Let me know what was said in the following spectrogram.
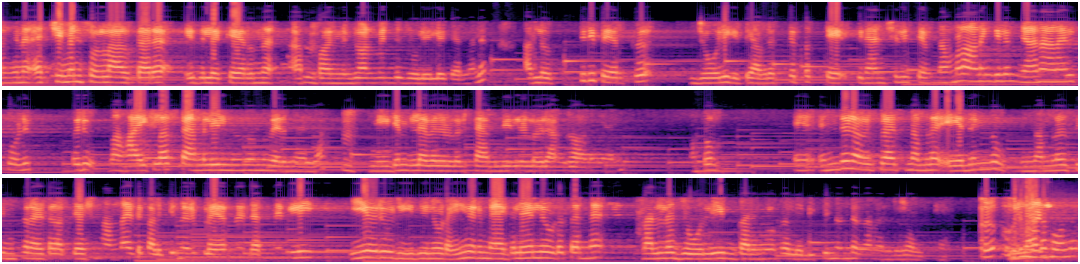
അങ്ങനെ അച്ചീവ്മെന്റ്സ് ഉള്ള ആൾക്കാരെ ഇതിൽ കയറുന്ന അപ്പോയിന്റ്മെന്റ് ഗവൺമെന്റ് ജോലിയിൽ കയറുന്നതിൽ അതിൽ ഒത്തിരി പേർക്ക് ജോലി കിട്ടി. അവരൊക്കെ ഇപ്പൊ ഫിനാൻഷ്യലി സേവ് നമ്മളാണെങ്കിലും ഞാനാണെങ്കിൽ പോലും ഒരു ഹൈ ക്ലാസ് ഫാമിലിയിൽ നിന്നൊന്നും വരുന്നതല്ല. മീഡിയം ലെവലുള്ള ഒരു ഫാമിലിയിലുള്ള ഒരു അംഗമാണ് ഞാൻ. അപ്പം എന്റെ ഒരു അഭിപ്രായത്തിൽ നമ്മൾ ഏതെങ്കിലും നമ്മൾ സിൻസർ ആയിട്ട് അത്യാവശ്യം നന്നായിട്ട് കളിക്കുന്ന ഒരു പ്ലെയറിന് ഡെഫിനറ്റ്ലി ഈ ഒരു രീതിയിലൂടെ ഈ ഒരു മേഖലയിലൂടെ തന്നെ നല്ല ജോലിയും കാര്യങ്ങളൊക്കെ ലഭിക്കുന്നുണ്ടെന്നാണ് എന്റെ ഒരു അഭിപ്രായം. ഇല്ലാതെ പോകുന്ന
